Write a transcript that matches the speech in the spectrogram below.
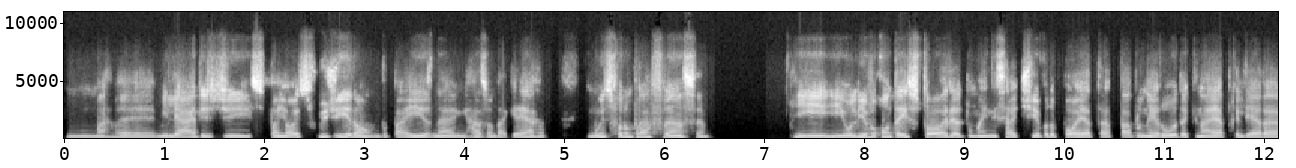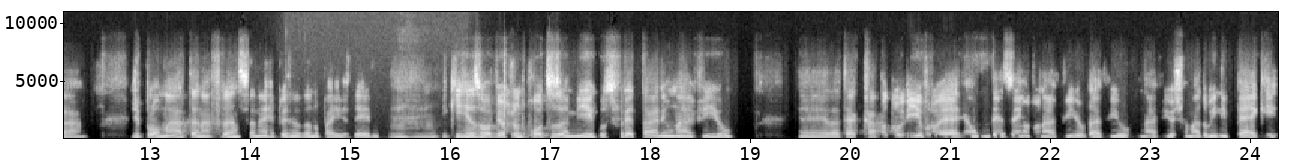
Uma, é, milhares de espanhóis fugiram do país, né, em razão da guerra. Muitos foram para a França. E, e, o livro conta a história de uma iniciativa do poeta Pablo Neruda, que na época ele era diplomata na França, né, representando o país dele, uhum. e que resolveu, junto com outros amigos, fretarem um navio. É, até a capa do livro é, é um desenho do navio, navio, navio chamado Winnipeg,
